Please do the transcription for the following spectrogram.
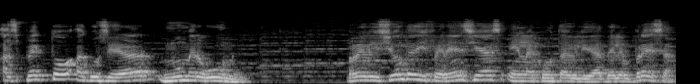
Aspecto a considerar número uno. Revisión de diferencias en la contabilidad de la empresa.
